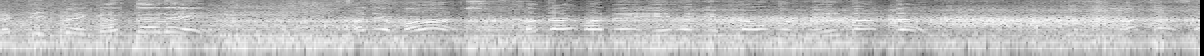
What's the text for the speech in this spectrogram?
જગદીશભાઈ કરતા રહે અને મા સદાય માટે એને એમના ઉપર મહેરબાન થાય આશા સહ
